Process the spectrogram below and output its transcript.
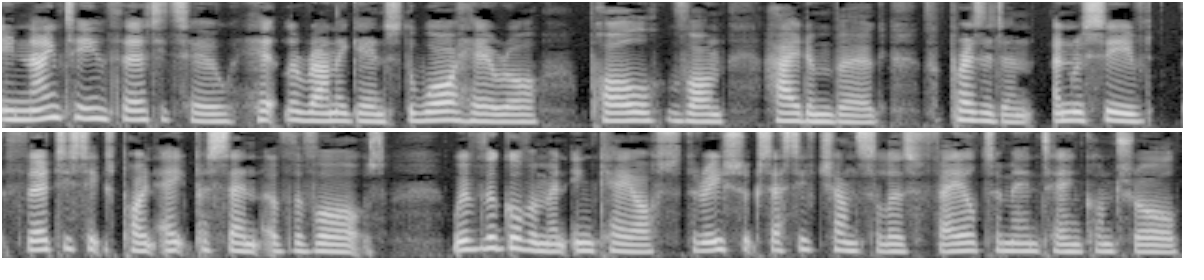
In 1932, Hitler ran against the war hero Paul von Hindenburg for president and received 36.8% of the votes. With the government in chaos, three successive chancellors failed to maintain control,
